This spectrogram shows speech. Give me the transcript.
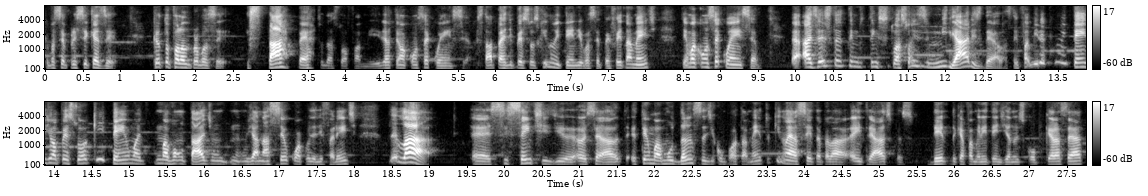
Que você precisa, quer dizer, o que eu estou falando para você? Estar perto da sua família tem uma consequência. Estar perto de pessoas que não entendem você perfeitamente tem uma consequência. É, às vezes tem, tem situações, milhares delas. Tem família que não entende uma pessoa que tem uma, uma vontade, um, um, já nasceu com uma coisa diferente. Sei lá, é, se sente de, seja, tem uma mudança de comportamento que não é aceita pela entre aspas dentro do que a família entendia no escopo que era certo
